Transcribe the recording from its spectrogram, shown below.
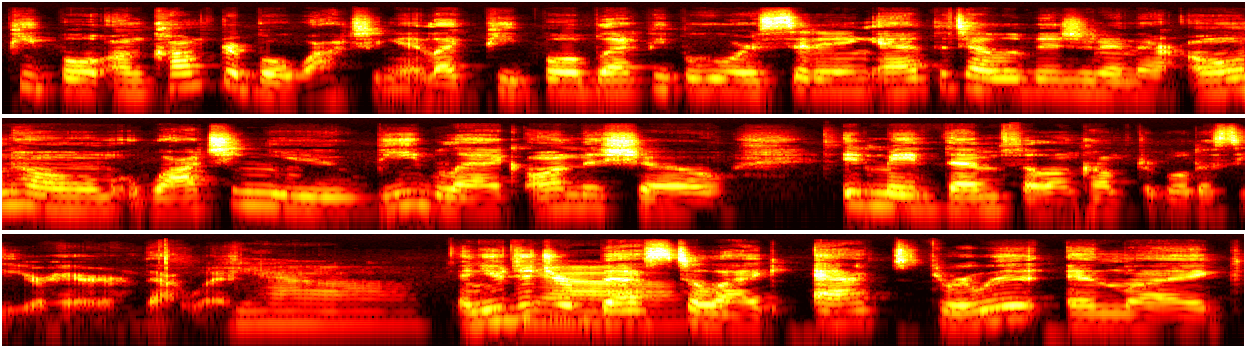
people uncomfortable watching it. Like people, black people who are sitting at the television in their own home watching you be black on the show. It made them feel uncomfortable to see your hair that way. Yeah. And you did yeah. your best to like act through it and like,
